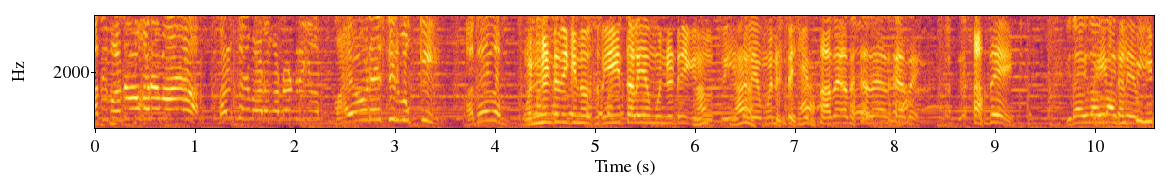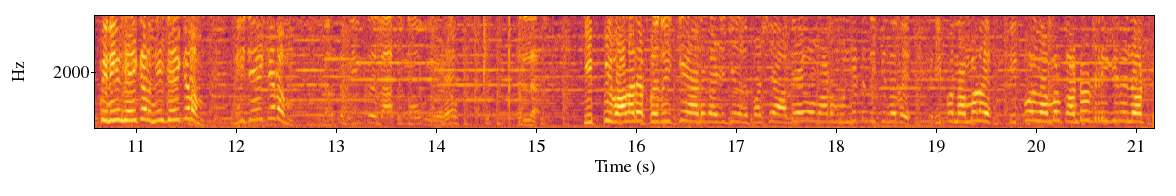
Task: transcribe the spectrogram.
അതിമനോഹരമായ മത്സരമാണ് കണ്ടോണ്ടിരിക്കുന്നത്. മയോണേസിൽ മുക്കി. അദ്ദേഹം മുന്നിട്ട് നിൽക്കുന്നു. ശ്രീതളിയെ മുന്നിട്ട് നിൽക്കുന്നു. ശ്രീതളിയെ മുന്നിട്ട് നിൽക്കുന്നു. അതെ അതെ അതെ അതെ അതെ. അതെ. ഇതാ ഇതാ ഇതാ. ഹിപ്പി ഹിപ്പി നീ ജയിക്കണം നീ ജയിക്കണം നീ ജയിക്കണം. ലാസ്റ്റ് നോക്കുക അല്ല. ഹിപ്പി വളരെ പതുക്കെയാണ് കഴിക്കുന്നത്. പക്ഷെ അദ്ദേഹമാണ് മുന്നിട്ട് നിൽക്കുന്നത്. ഇപ്പൊ നമ്മൾ ഇപ്പോൾ നമ്മൾ കണ്ടുകൊണ്ടിരിക്കുന്ന ലൊട്ട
